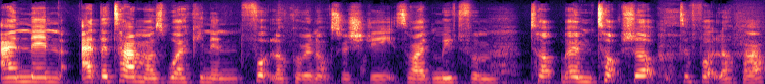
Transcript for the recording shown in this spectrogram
and then at the time I was working in Foot Locker in Oxford Street, so I'd moved from Top um, Top Shop to Foot Locker.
